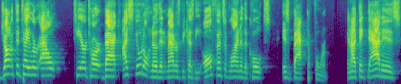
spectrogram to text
Jonathan Taylor out, Teair Tart back. I still don't know that it matters because the offensive line of the Colts is back to form. And I think that is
